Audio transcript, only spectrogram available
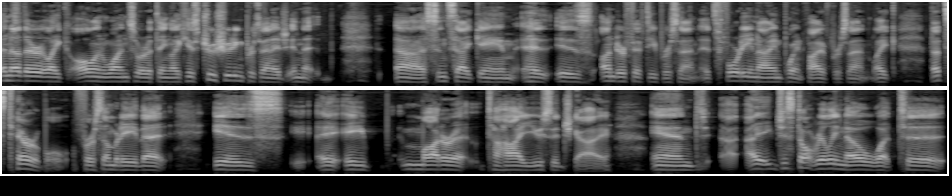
another like all in one sort of thing like his true shooting percentage in the uh, since that game is under 50% it's 49.5% like that's terrible for somebody that is a, a moderate to high usage guy. And i just don't really know what to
